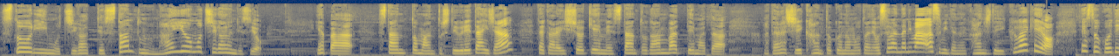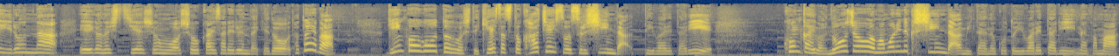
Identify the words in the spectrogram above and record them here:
ストーリーも違って、スタントの内容も違うんですよ。やっぱ、スタントマンとして売れたいじゃん？だから一生懸命スタント頑張って、また、新しい監督のもとにお世話になりますみたいな感じで行くわけよ。で、そこでいろんな映画のシチュエーションを紹介されるんだけど、例えば、銀行強盗をして警察とカーチェイスをするシーンだって言われたり、今回は農場を守り抜くシーンだみたいなこと言われたり、なんかまあ、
